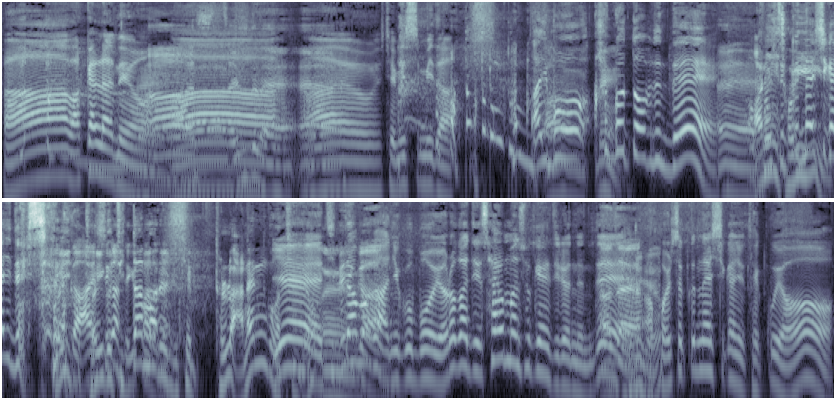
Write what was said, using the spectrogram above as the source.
아, 맛깔나네요. 아, 진짜 힘드네. 예. 아유, 재밌습니다. 아니, 뭐, 네. 한 것도 없는데, 예. 어, 아니, 벌써 저희- 끝날 시간이 됐어요. 저희, 그러니까, 아, 저희 이거 시간 되게 뒷담화를. 이렇게 별로 안 하는 것 예, 같은데요. 네. 뒷담화가 그러니까. 아니고 뭐 여러 가지 사연만 소개해 드렸는데 맞아요. 아, 벌써 끝날 시간이 됐고요.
